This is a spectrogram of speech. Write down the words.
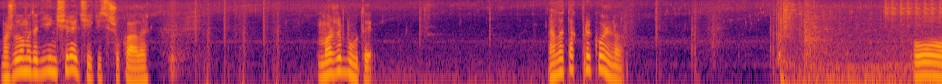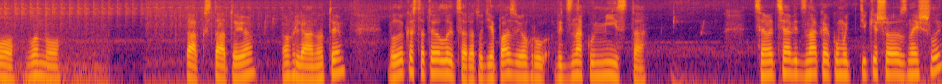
Можливо, ми тоді інші речі якісь шукали. Може бути. Але так прикольно. О, воно. Так, статуя. Оглянути. Велика статуя лицара. Тут є пазові огру. Відзнаку міста. Це оця відзнака, яку ми тільки що знайшли?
